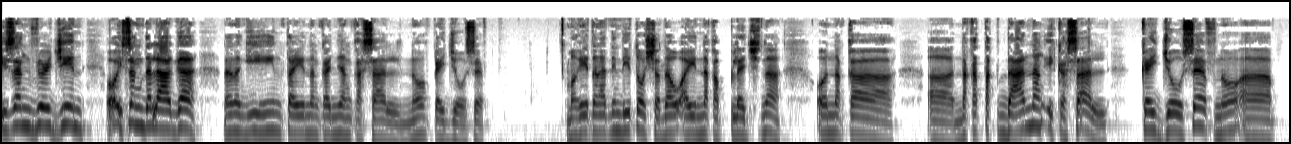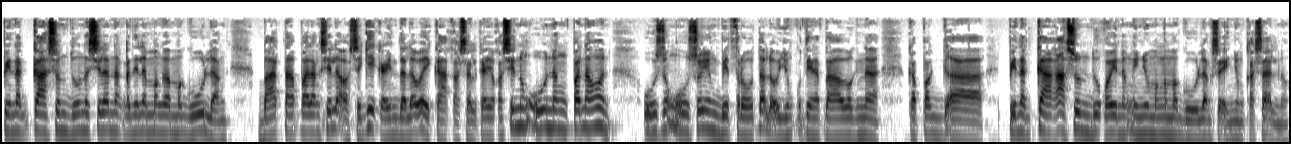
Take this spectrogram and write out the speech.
isang virgin o isang dalaga na naghihintay ng kanyang kasal no, kay Joseph. Makita natin dito, siya daw ay naka-pledge na o naka, uh, nakatakda ng ikasal kay Joseph, no, uh, pinagkasundo na sila ng kanilang mga magulang, bata pa lang sila, o sige, kayong dalawa ay kakasal kayo. Kasi nung unang panahon, usong-uso yung betrothal o yung tinatawag na kapag uh, pinagkakasundo kayo ng inyong mga magulang sa inyong kasal, no,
